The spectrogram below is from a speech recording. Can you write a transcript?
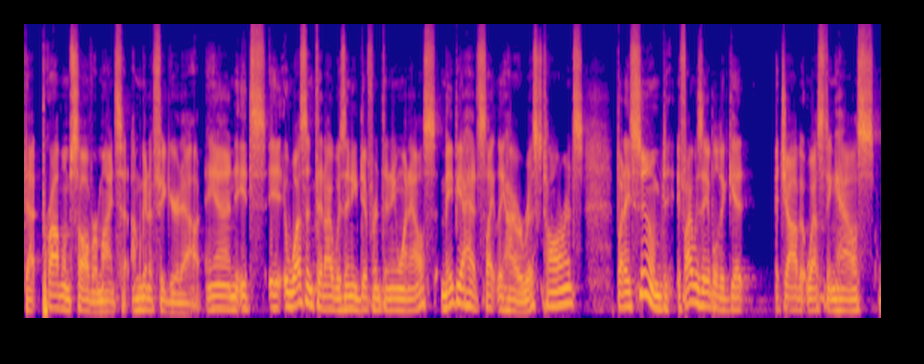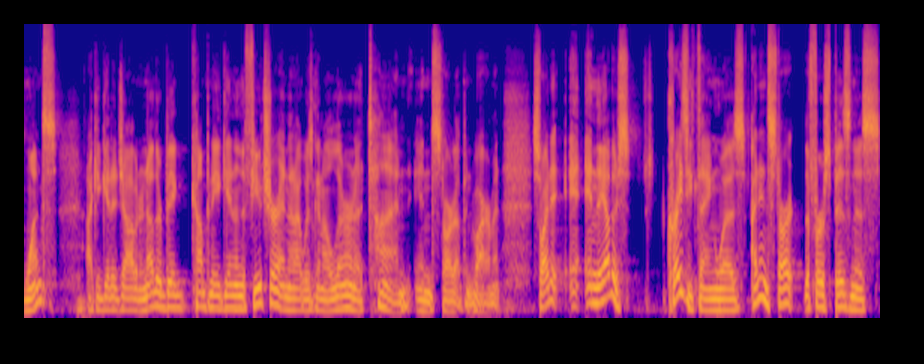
that problem solver mindset. I'm going to figure it out. And it's it wasn't that I was any different than anyone else. Maybe I had slightly higher risk tolerance, but I assumed if I was able to get a job at Westinghouse once, I could get a job at another big company again in the future, and then I was going to learn a ton in startup environment. So I did. And the other crazy thing was I didn't start the first business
